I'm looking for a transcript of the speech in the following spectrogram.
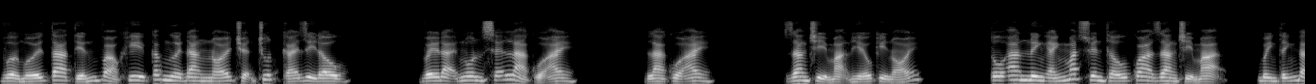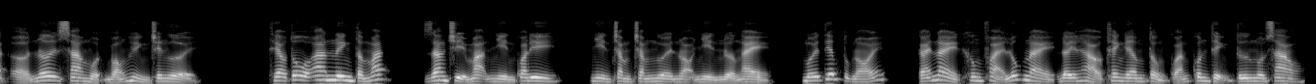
vừa mới ta tiến vào khi các ngươi đang nói chuyện chút cái gì đâu. Về đại ngôn sẽ là của ai? Là của ai? Giang chỉ mạn hiếu kỳ nói. Tô An Ninh ánh mắt xuyên thấu qua Giang chỉ mạn, bình tĩnh đặt ở nơi xa một bóng hình trên người. Theo Tô An Ninh tầm mắt, Giang chỉ mạn nhìn qua đi, nhìn chằm chằm người nọ nhìn nửa ngày, mới tiếp tục nói, cái này không phải lúc này đây hảo thanh âm tổng quán quân thịnh tư ngôn sao.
